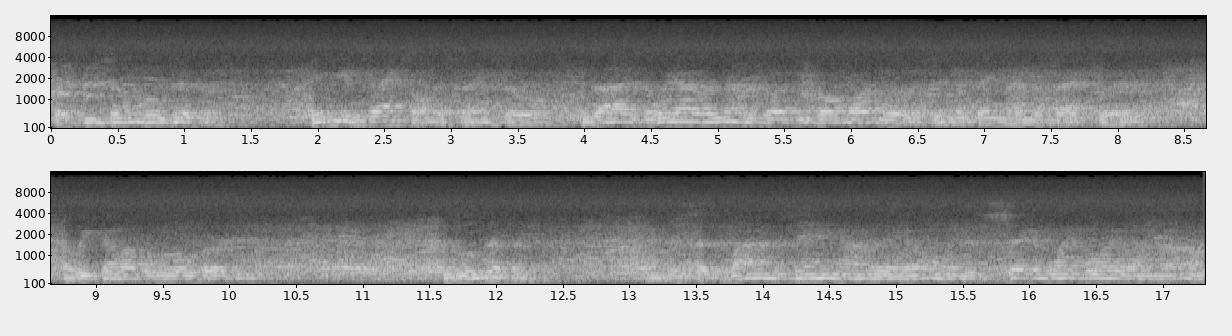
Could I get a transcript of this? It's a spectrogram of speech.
let's do something a little different. Can we get sax on this thing? So, as I, the way I remember it was we brought Martin Willis in, the thing man, the sax player. And we come up with a little version. A little different. And this, uh, to my understanding, I'm the only the second white boy on, uh, on,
